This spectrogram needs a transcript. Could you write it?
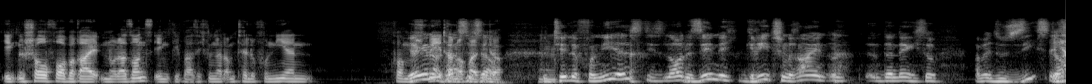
irgendeine Show vorbereiten oder sonst irgendwie was. Ich bin gerade am Telefonieren, komme Ja, genau, später nochmal ist wieder. auch. Du telefonierst, diese Leute sehen dich, grätschen rein und, und dann denke ich so, aber du siehst doch,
